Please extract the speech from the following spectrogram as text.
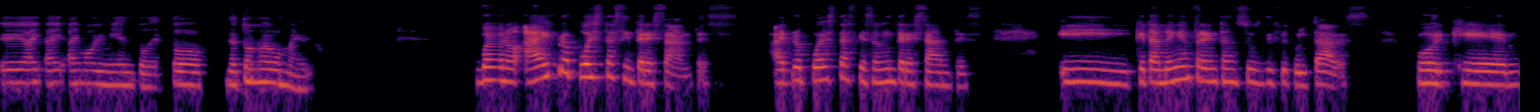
hay, hay, hay, movimiento de estos, de estos nuevos medios? Bueno, hay propuestas interesantes, hay propuestas que son interesantes y que también enfrentan sus dificultades, porque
